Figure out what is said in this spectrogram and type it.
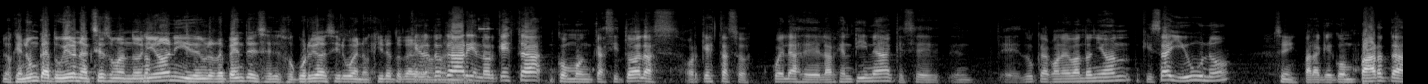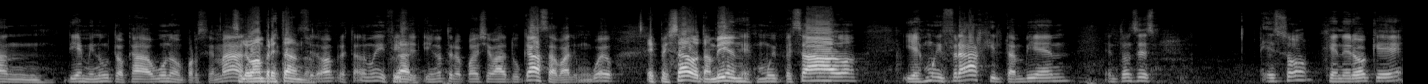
Los que nunca tuvieron acceso a bandoneón y de repente se les ocurrió decir, bueno, quiero tocar. Quiero tocar y en la orquesta, como en casi todas las orquestas o escuelas de la Argentina, que se educa con el bandoneón, quizá hay uno sí. para que compartan 10 minutos cada uno por semana. Se lo van prestando. Se lo van prestando, muy difícil. Y no te lo puedes llevar a tu casa, vale un huevo. Es pesado también. Es muy pesado y es muy frágil también. Entonces, eso generó que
